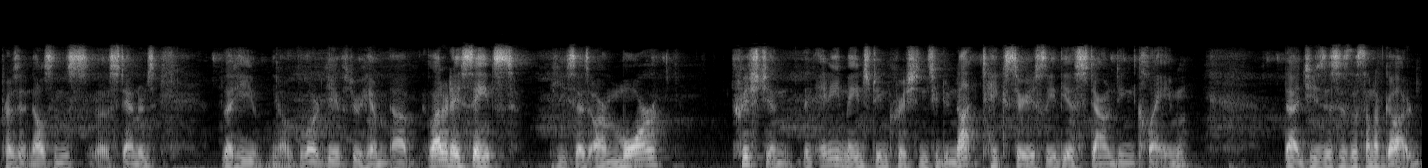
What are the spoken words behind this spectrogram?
President Nelson's uh, standards that he, you know, the Lord gave through him. Uh, Latter day Saints, he says, are more Christian than any mainstream Christians who do not take seriously the astounding claim that Jesus is the Son of God.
